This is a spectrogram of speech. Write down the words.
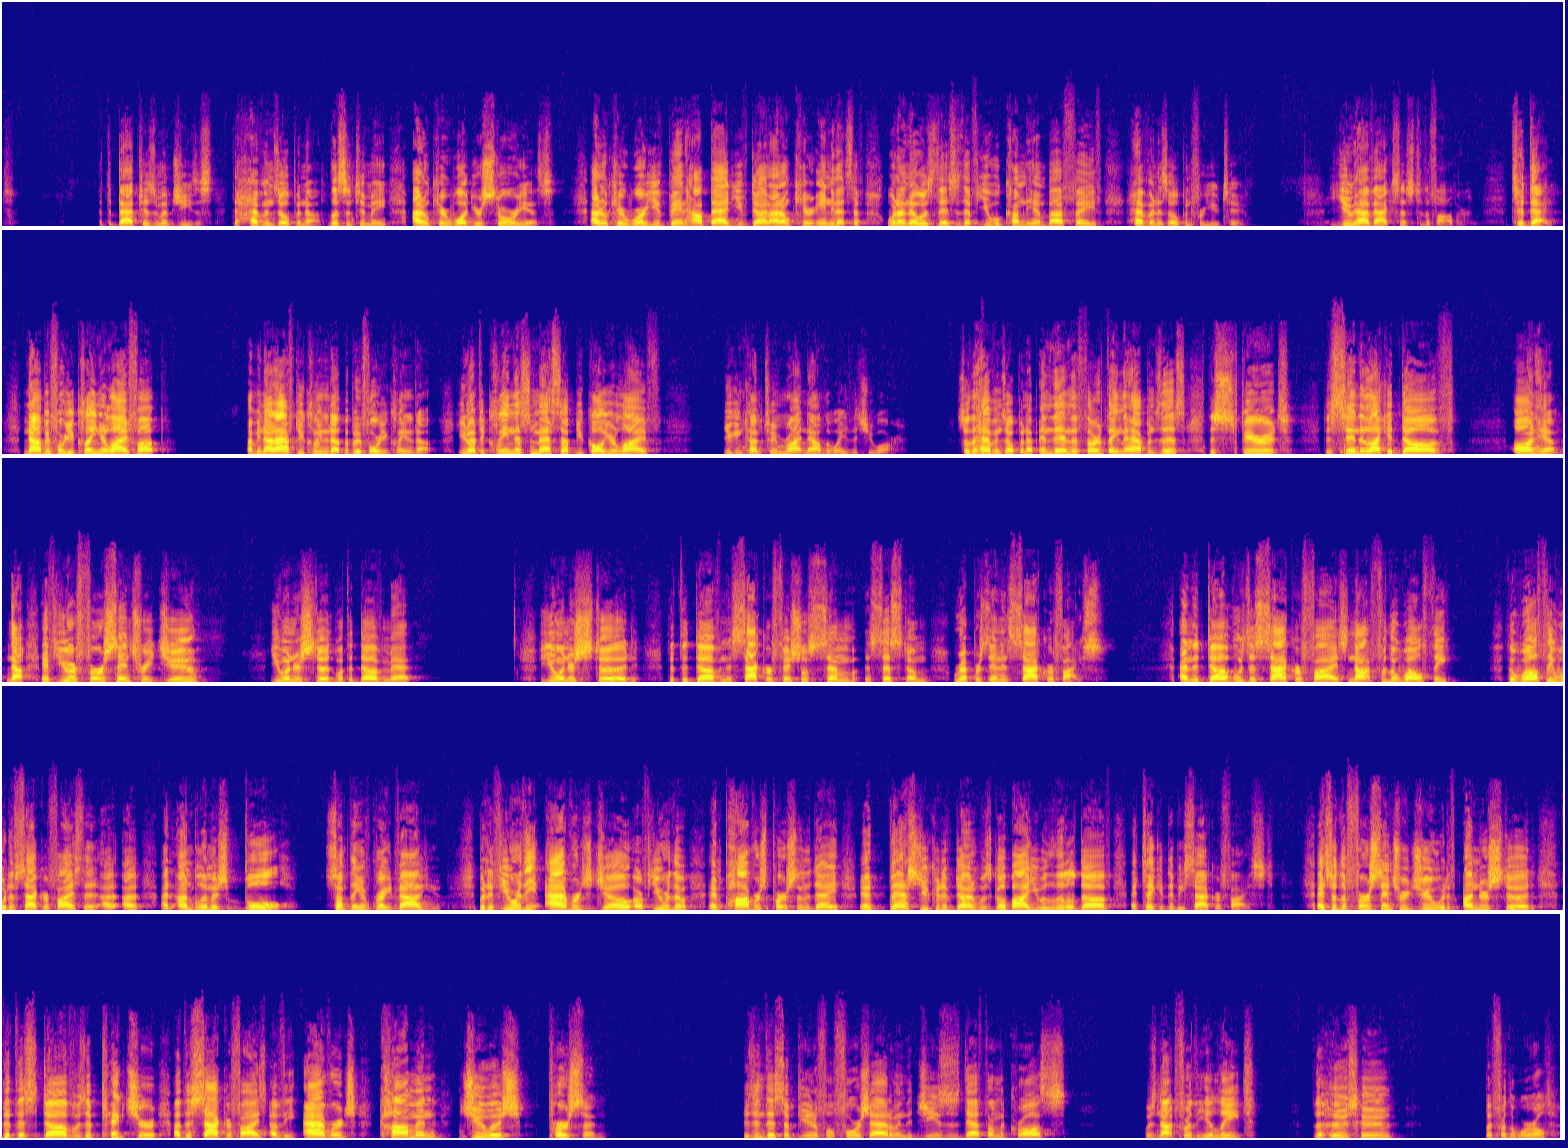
at the baptism of Jesus. The heavens open up. Listen to me. I don't care what your story is. I don't care where you've been, how bad you've done. I don't care any of that stuff. What I know is this is that if you will come to him by faith, heaven is open for you too. You have access to the Father today. Not before you clean your life up. I mean, not after you clean it up, but before you clean it up. You don't have to clean this mess up you call your life. You can come to him right now the way that you are. So the heavens open up. And then the third thing that happens is this the Spirit descended like a dove on him. Now, if you're a first century Jew, you understood what the dove meant. You understood that the dove in the sacrificial system represented sacrifice. And the dove was a sacrifice not for the wealthy. The wealthy would have sacrificed a, a, an unblemished bull, something of great value. But if you were the average Joe or if you were the impoverished person of the day, at best you could have done was go buy you a little dove and take it to be sacrificed. And so the first century Jew would have understood that this dove was a picture of the sacrifice of the average, common Jewish person. Isn't this a beautiful foreshadowing that Jesus' death on the cross was not for the elite, the who's who, but for the world?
